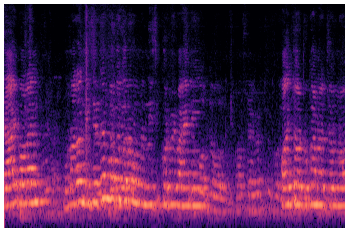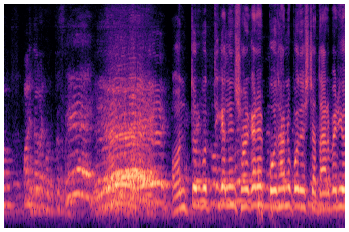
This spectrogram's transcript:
যাই বলেন ওনারা নিজেদের মতো করে নিজ কর্মী বাহিনী হয়তো ঢুকানোর জন্য পায়তারা করতেছে। অন্তর্বর্তীকালীন সরকারের প্রধান উপদেষ্টা তার বাড়িও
